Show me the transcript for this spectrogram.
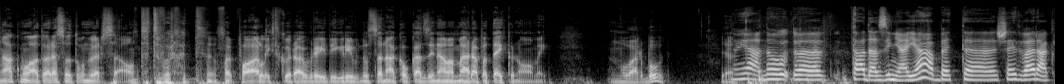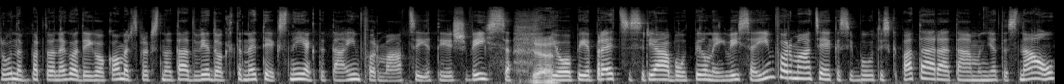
akumulatori esot universāli. Un tad tu vari var pārlikt, kurā brīdī gribi, nu, sanāk kaut kādā zināmā mērā pat ekonomija. Nu, varbūt. Jā. Nu, jā, nu, tādā ziņā jā, bet šeit vairāk runa par to negodīgo komercpraksu no tāda viedokļa, ka netiek sniegta tā informācija tieši visa. Jā. Jo pie preces ir jābūt pilnīgi visai informācijai, kas ir būtiski patērētām, un ja tas nav,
